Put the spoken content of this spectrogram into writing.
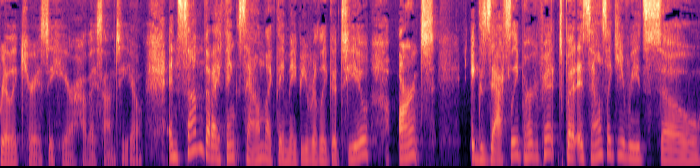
really curious to hear how they sound to you. And some that I think sound like they may be really good to you aren't exactly perfect, but it sounds like you read so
